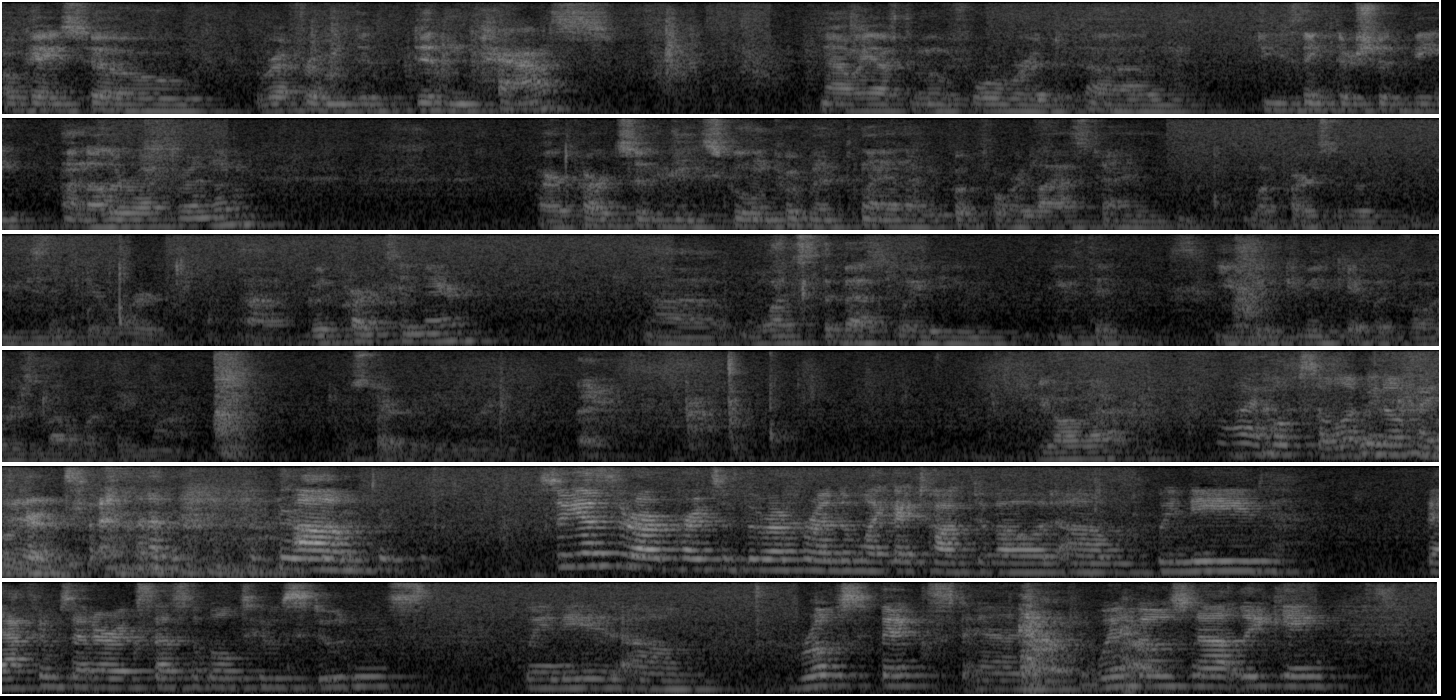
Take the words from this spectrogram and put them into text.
Okay, so the referendum did- didn't pass. Now we have to move forward. Um, Do you think there should be another referendum? Are parts of the school improvement plan that we put forward last time, what parts of the, do you think there were uh, good parts in there? Uh, What's the best way do you, you think you can communicate with voters about what they want? We'll start with you, Maria. Get all that? Well, I hope so, let me know if I Okay. didn't. Um, So yes, there are parts of the referendum, like I talked about, um, we need bathrooms that are accessible to students. We need, um, roofs fixed and windows not leaking.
